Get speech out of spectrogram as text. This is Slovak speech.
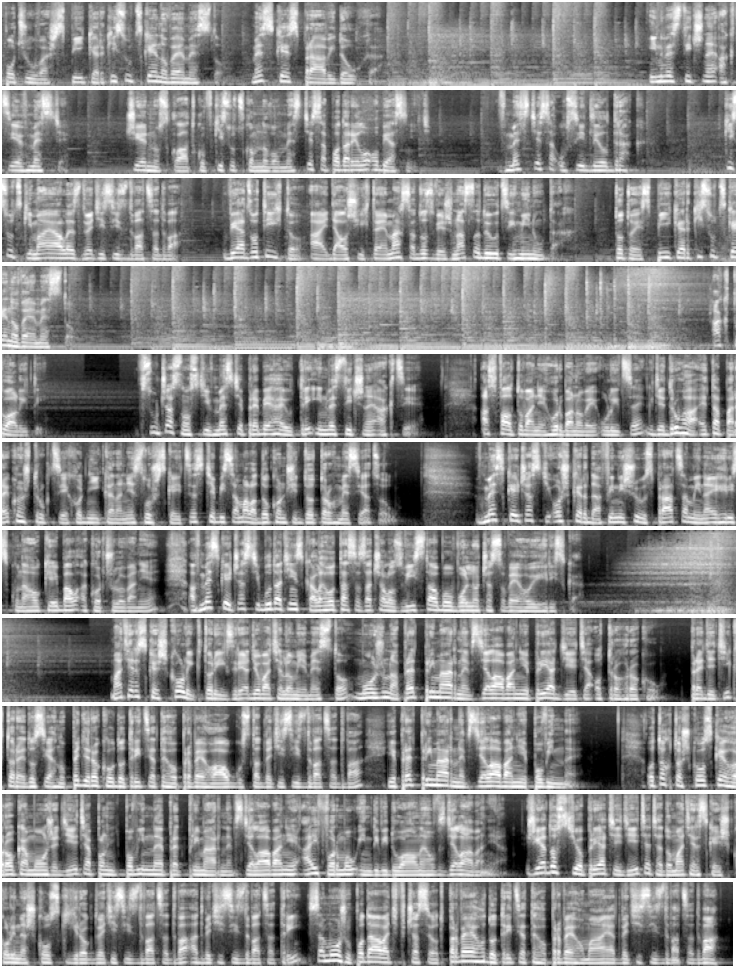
Počúvaš speaker Kisucké Nové mesto. Mestské správy do ucha. Investičné akcie v meste. Čiernu skládku v Kisuckom Novom meste sa podarilo objasniť. V meste sa usídlil drak. Kisucký Majales 2022. Viac o týchto a aj ďalších témach sa dozvieš v nasledujúcich minútach. Toto je speaker Kisucké Nové mesto. Aktuality. V súčasnosti v meste prebiehajú tri investičné akcie. Asfaltovanie Hurbanovej ulice, kde druhá etapa rekonštrukcie chodníka na Neslužskej ceste by sa mala dokončiť do troch mesiacov. V meskej časti Oškerda finišujú s prácami na ihrisku na hokejbal a korčuľovanie a v meskej časti Budatínska lehota sa začalo s výstavbou voľnočasového ihriska. Materské školy, ktorých zriadovateľom je mesto, môžu na predprimárne vzdelávanie prijať dieťa od troch rokov. Pre deti, ktoré dosiahnu 5 rokov do 31. augusta 2022, je predprimárne vzdelávanie povinné. Od tohto školského roka môže dieťa plniť povinné predprimárne vzdelávanie aj formou individuálneho vzdelávania. Žiadosti o prijatie dieťaťa do materskej školy na školský rok 2022 a 2023 sa môžu podávať v čase od 1. do 31. mája 2022.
